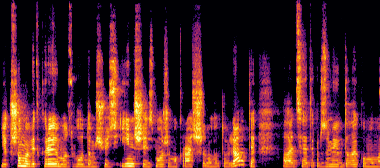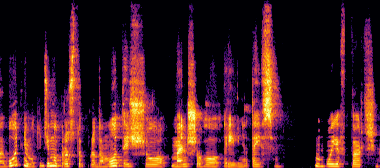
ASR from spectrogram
якщо ми відкриємо згодом щось інше і зможемо краще виготовляти, але це, я так розумію, в далекому майбутньому, тоді ми просто продамо те, що меншого рівня, та й все. Моє вперше.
